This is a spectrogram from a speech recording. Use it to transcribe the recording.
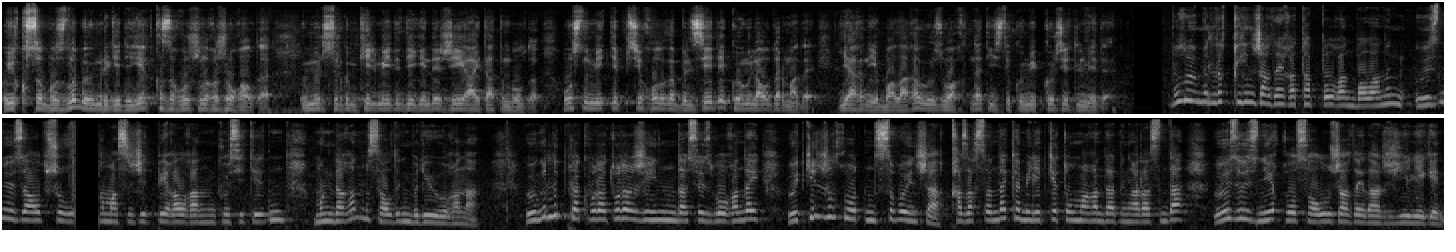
Ұйқысы бұзылып өмірге деген қызығушылығы жоғалды. Өмір сүргім келмейді дегенде жиі айтатын болды. Осыны мектеп психологы білсе де көңіл аудармады. Яғни балаға өз уақытында тиісті көмек көрсетілмеді. Бұл өмірлік қиын жағдайға тап болған баланың өзін өзі алып шығу шамасы жетпей қалғанын көрсететін мыңдаған мысалдың біреуі ғана. Өңірлік прокуратура жиынында сөз болғандай өткен жыл қорытындысы бойынша қазақстанда кәмелетке толмағандардың арасында өз өзіне қол салу жағдайлары жиілеген.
